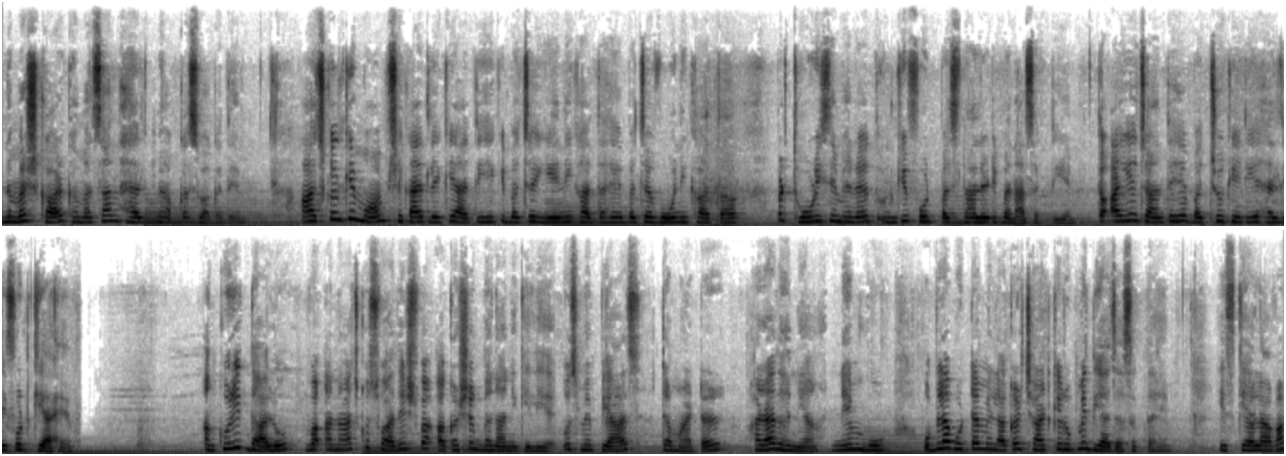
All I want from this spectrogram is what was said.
नमस्कार, घमासान हेल्थ में आपका स्वागत है। आजकल के मॉम शिकायत लेके आती है कि बच्चा ये नहीं खाता है, बच्चा वो नहीं खाता, पर थोड़ी सी मेहनत उनकी फ़ूड पर्सनालिटी बना सकती है। तो आइए जानते हैं बच्चों के लिए हेल्दी फ़ूड क्या है। अंकुरित दालों व अनाज को स्वादिष्ट व आकर्षक बनाने के लिए उसमें प्याज, टमाटर, हरा धनिया, नींबू, उबला भुट्टा मिलाकर चाट के रूप में दिया जा सकता है। इसके अलावा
